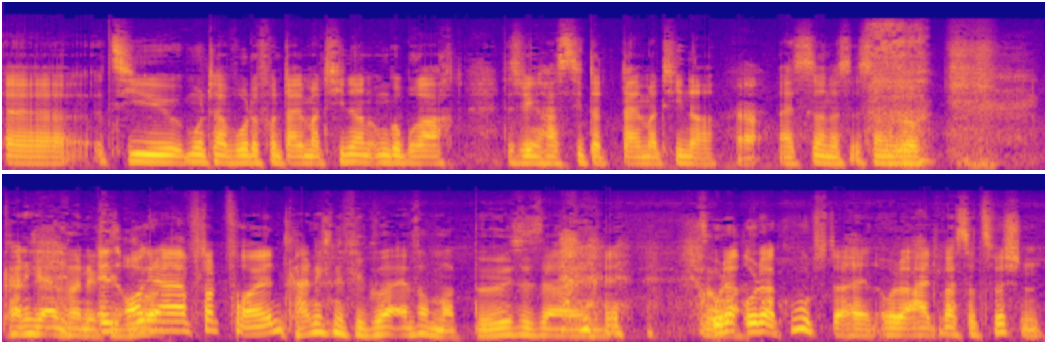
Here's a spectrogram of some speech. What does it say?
äh, Ziehmutter wurde von Dalmatinern umgebracht. Deswegen heißt sie Dalmatiner. Ja. Weißt du, das ist dann so. Kann ich einfach eine Ist Figur, originaler Plotpoint. kann ich eine Figur einfach mal böse sein? So. Oder, oder gut dahin. Oder halt was dazwischen.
